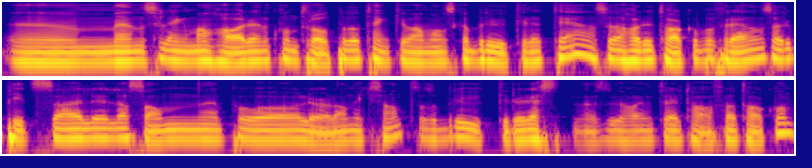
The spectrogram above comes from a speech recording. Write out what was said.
Uh, men så lenge man har en kontroll på det og tenker hva man skal bruke det til altså Har du taco på fredag, så har du pizza eller lasagne på lørdag. ikke sant? Og så bruker du restene som du eventuelt har fra tacoen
